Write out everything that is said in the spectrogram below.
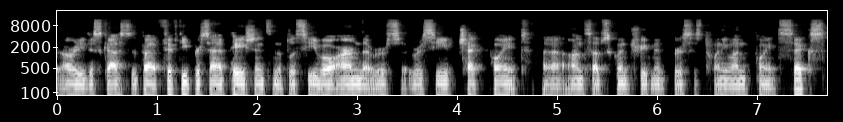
already discussed, about 50% of patients in the placebo arm that re- received checkpoint uh, on subsequent treatment versus 21.6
